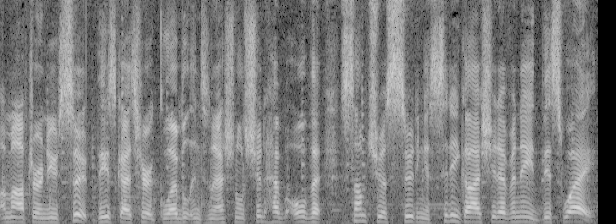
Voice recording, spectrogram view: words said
I'm after a new suit. These guys here at Global International should have all the sumptuous suiting a city guy should ever need this way.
